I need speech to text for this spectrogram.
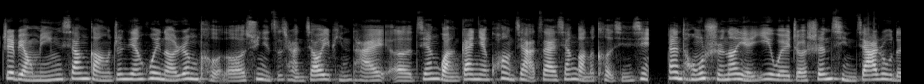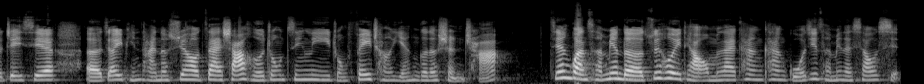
这表明香港证监会呢认可了虚拟资产交易平台呃监管概念框架在香港的可行性。但同时呢，也意味着申请加入的这些呃交易平台呢，需要在沙盒中经历一种非常严格的审查。监管层面的最后一条，我们来看看国际层面的消息。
